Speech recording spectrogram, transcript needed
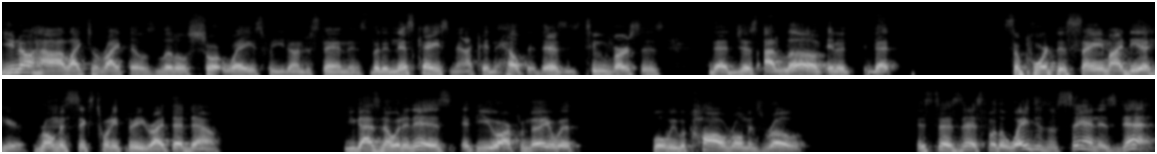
you know how I like to write those little short ways for you to understand this. But in this case, man, I couldn't help it. There's these two verses that just I love in a that support this same idea here. Romans 6:23, write that down. You guys know what it is if you are familiar with what we would call Romans road. It says this, for the wages of sin is death.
